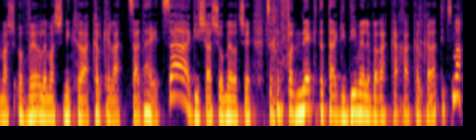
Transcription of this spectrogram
מה שעובר למה שנקרא כלכלת צד ההיצע גישה שאומרת שצריך לפנק את התאגידים האלה ורק ככה הכלכלה תצמח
